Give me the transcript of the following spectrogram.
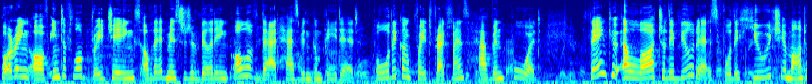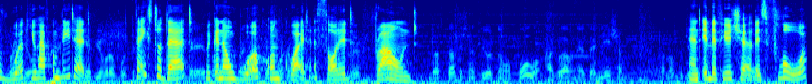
Pouring of interfloor bridgings of the administrative building, all of that has been completed. All the concrete fragments have been poured. Thank you a lot to the builders for the huge amount of work you have completed. Thanks to that, we can now work on quite a solid ground. And in the future, this floor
